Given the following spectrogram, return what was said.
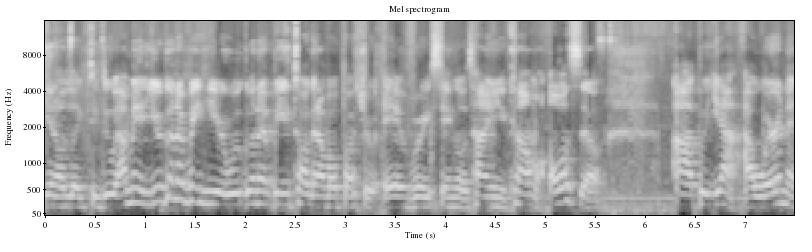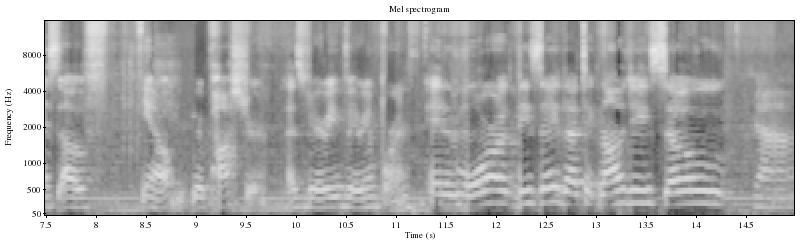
you know, like to do. I mean, you're gonna be here. We're gonna be talking about posture every single time you come, also. Uh, but yeah, awareness of you know your posture that's very very important and more these days that technology is so Yeah.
